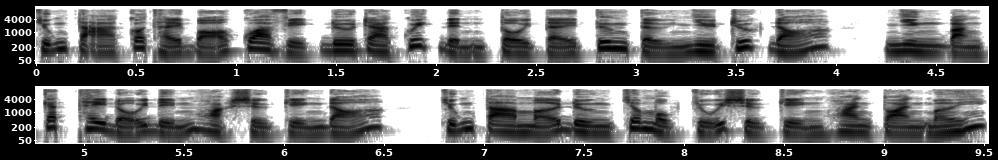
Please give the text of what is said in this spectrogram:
chúng ta có thể bỏ qua việc đưa ra quyết định tồi tệ tương tự như trước đó, nhưng bằng cách thay đổi điểm hoặc sự kiện đó, chúng ta mở đường cho một chuỗi sự kiện hoàn toàn mới.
